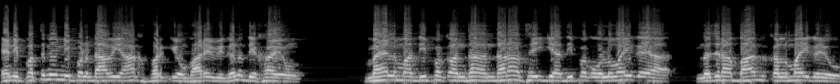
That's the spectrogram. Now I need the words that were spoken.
એની પત્નીની પણ ડાવી આંખ ફરક્યો ભારે વિઘન દેખાયો. મહેલમાં દીપક અંધા અંધારા થઈ ગયા, દીપક ઓલવાઈ ગયા, નજરા બાગ કલમાઈ ગયો.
